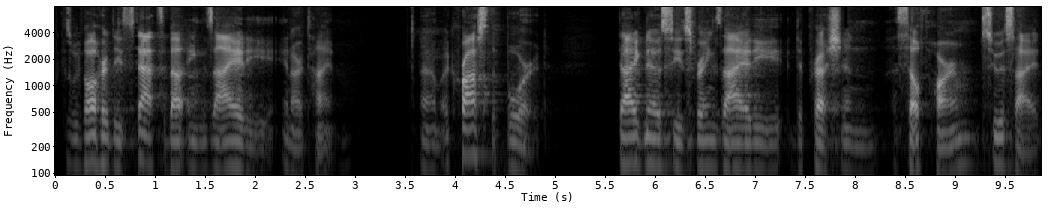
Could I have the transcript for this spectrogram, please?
because we've all heard these stats about anxiety in our time. Um, across the board, diagnoses for anxiety, depression, self harm, suicide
